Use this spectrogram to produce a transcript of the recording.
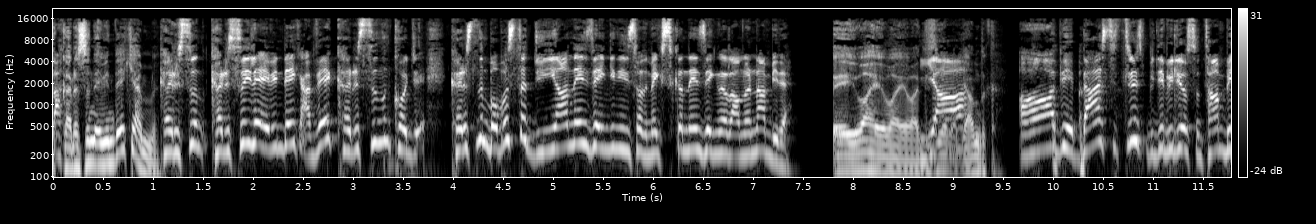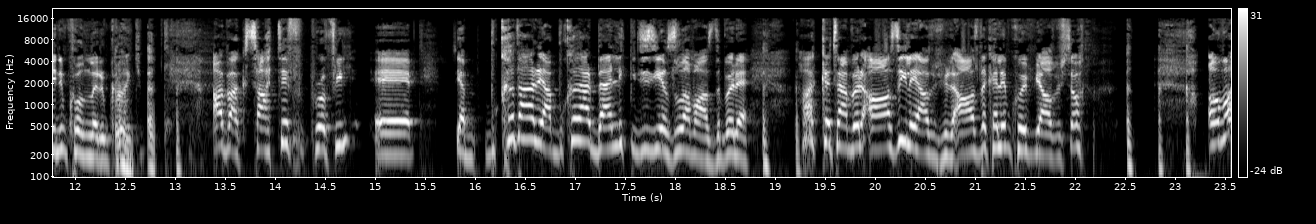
Bak Karısının evindeyken mi? karısın karısıyla evindeyken ve karısının koca, karısının babası da dünyanın en zengin insanı. Meksika'nın en zengin adamlarından biri. Eyvah eyvah eyvah. Diziye Ya bak, yandık. Abi ben stres bir de biliyorsun tam benim konularım kankim. abi bak sahte profil e, ya bu kadar ya bu kadar benlik bir dizi yazılamazdı böyle hakikaten böyle ağzıyla yazmış biri ağzına kalem koyup yazmış Ama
